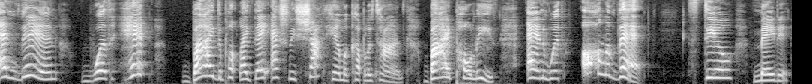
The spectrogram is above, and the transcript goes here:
and then was hit by the like they actually shot him a couple of times by police, and with all of that, still made it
